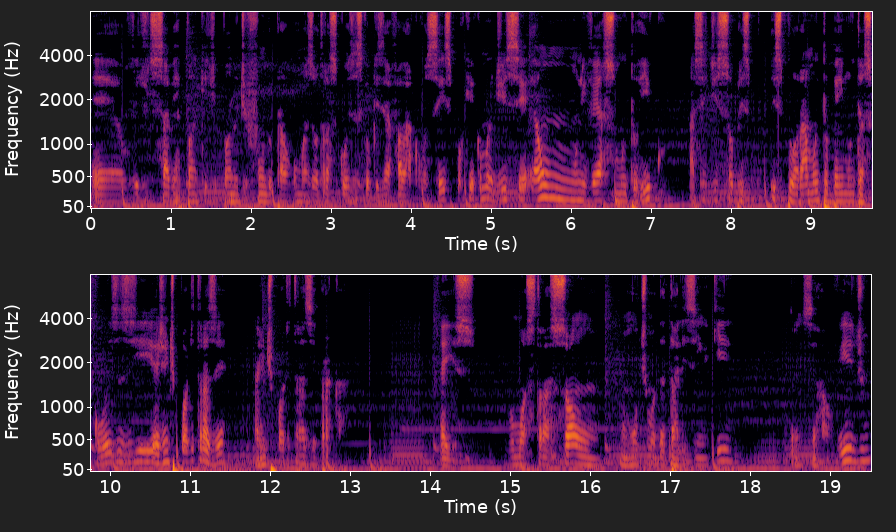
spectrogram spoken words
é, o vídeo de Cyberpunk de pano de fundo para algumas outras coisas que eu quiser falar com vocês, porque, como eu disse, é um universo muito rico. A se diz sobre explorar muito bem muitas coisas e a gente pode trazer, a gente pode trazer para cá. É isso. Vou mostrar só um, um último detalhezinho aqui para encerrar o vídeo.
